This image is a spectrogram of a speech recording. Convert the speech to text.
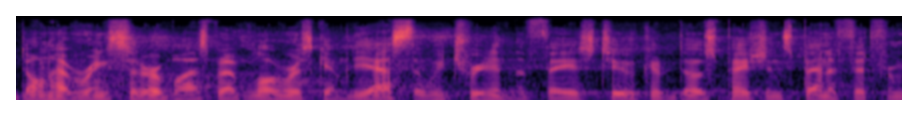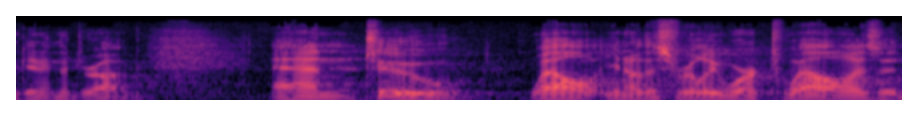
don't have ring sideroblasts but have low risk MDS that we treated in the phase two? Could those patients benefit from getting the drug? And two, well, you know, this really worked well. Is it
